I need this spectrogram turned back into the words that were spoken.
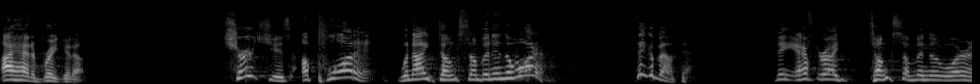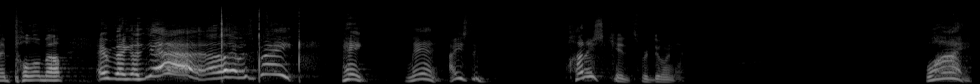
I had to break it up. Churches applaud it when I dunk someone in the water. Think about that. They, after I dunk someone in the water and I pull them up, everybody goes, Yeah, oh, that was great. Hey, man, I used to punish kids for doing that. Why?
